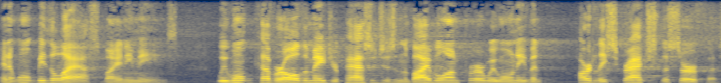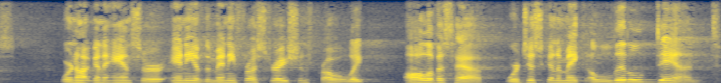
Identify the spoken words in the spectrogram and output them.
and it won't be the last by any means. We won't cover all the major passages in the Bible on prayer. We won't even hardly scratch the surface. We're not going to answer any of the many frustrations probably all of us have. We're just going to make a little dent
